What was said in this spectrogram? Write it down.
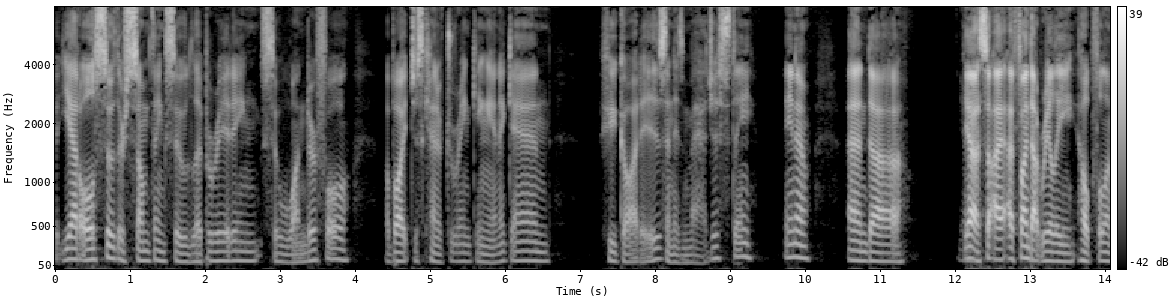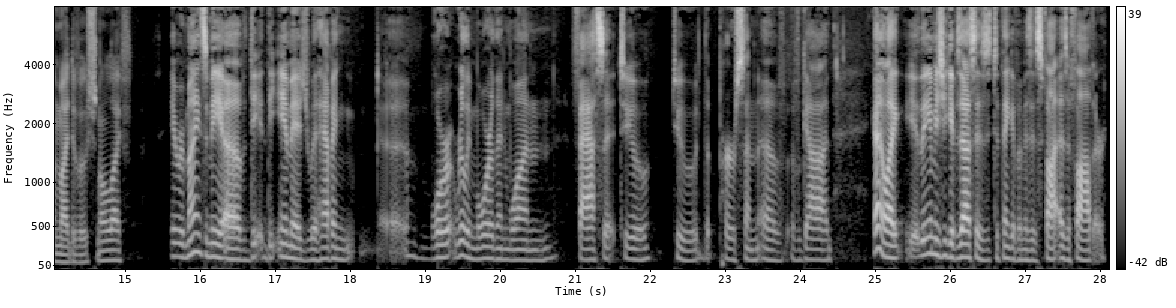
but yet also there's something so liberating, so wonderful about just kind of drinking in again who God is and His majesty, you know, and uh, yeah. so I, I find that really helpful in my devotional life. It reminds me of the the image with having uh, more, really more than one facet to to the person of, of God. Kind of like the image he gives us is to think of him as his fa- as a father.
